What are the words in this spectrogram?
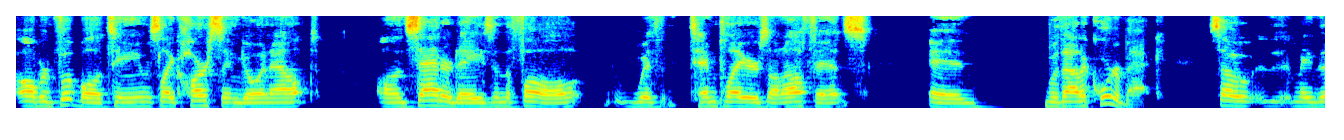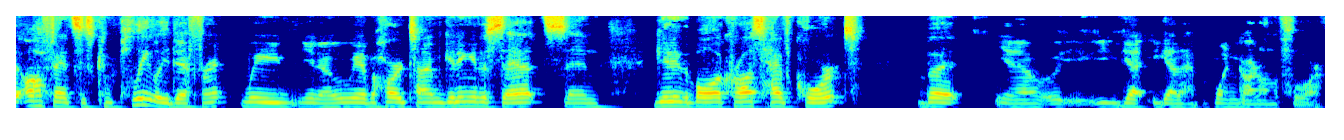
Auburn football team. It's like Harsin going out on Saturdays in the fall with ten players on offense and without a quarterback. So I mean, the offense is completely different. We you know we have a hard time getting into sets and getting the ball across half court, but you know you got you got to have one guard on the floor.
